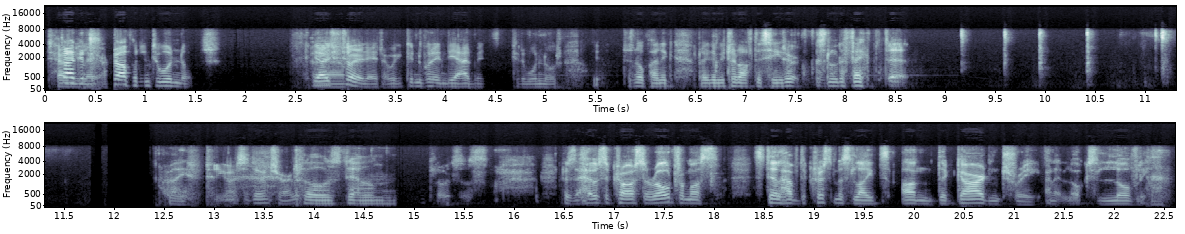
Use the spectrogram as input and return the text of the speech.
tell Drag me and later. drop it into OneNote. Yeah, I'll Um, show you later. We can put in the admin to the OneNote. Yeah, There's no panic. Right, let me turn off this heater because it'll affect. Uh... Right, You gonna sit down, Charlie? close down. Closes. There's a house across the road from us. Still have the Christmas lights on the garden tree, and it looks lovely.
